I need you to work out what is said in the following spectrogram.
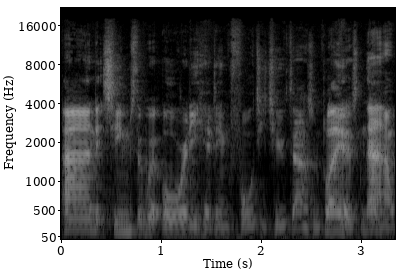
And it seems that we're already hitting 42,000 players. Now,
